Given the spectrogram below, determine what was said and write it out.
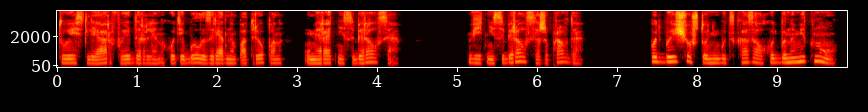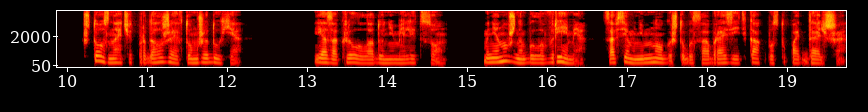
То есть Лиар Фейдерлин, хоть и был изрядно потрепан, умирать не собирался? Ведь не собирался же, правда? Хоть бы еще что-нибудь сказал, хоть бы намекнул. Что значит «продолжай в том же духе»? Я закрыла ладонями лицо. Мне нужно было время, совсем немного, чтобы сообразить, как поступать дальше.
